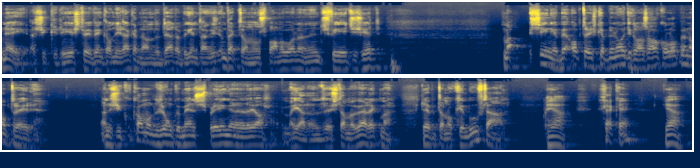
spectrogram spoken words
Nee, als ik de eerste twee al niet lekker, dan de derde begint dan... Omdat ik dan ontspannen word en in het sfeertje zit. Maar zingen bij optreden, ik heb er nooit een glas alcohol op in optreden. En dan zie ik ook allemaal dronken mensen springen. En, ja, maar ja, dat is dan mijn werk, maar daar heb ik dan ook geen behoefte aan. Ja. Gek, hè? Ja.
